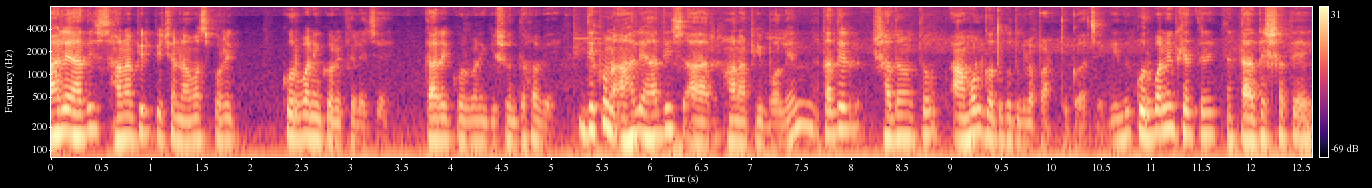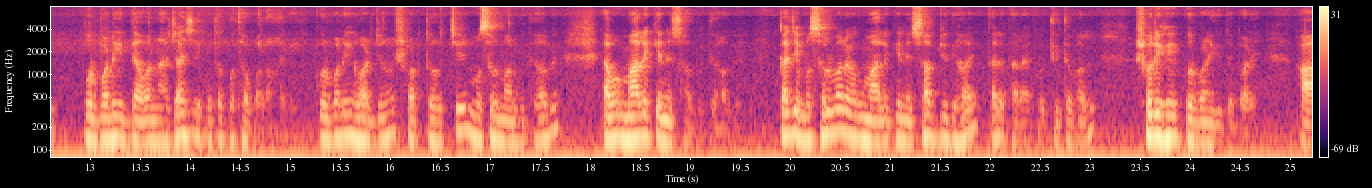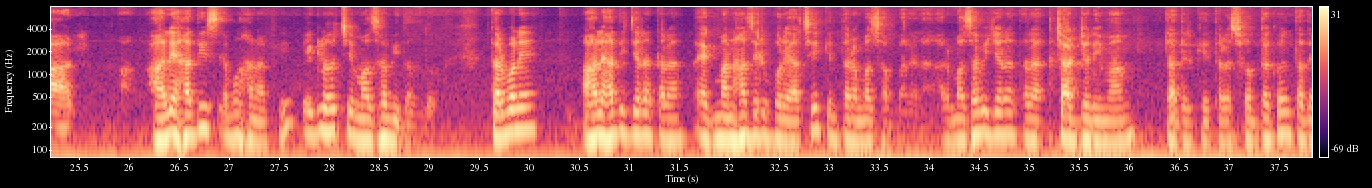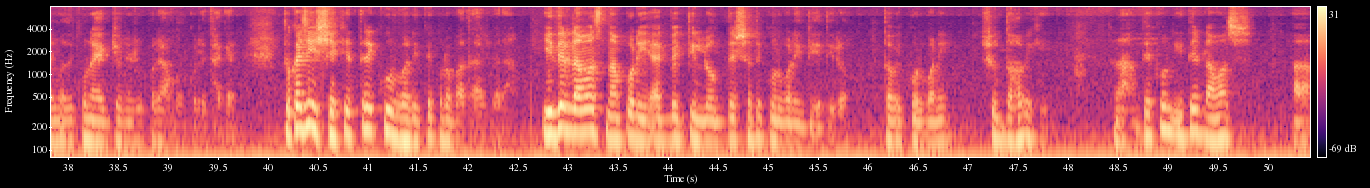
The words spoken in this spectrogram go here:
আহলে হাদিস হানাফির পিছনে নামাজ পড়ে কোরবানি করে ফেলেছে। তার এই কোরবানি কি শুদ্ধ হবে? দেখুন, আহলে হাদিস আর হানাফি বলেন, তাদের সাধারণত আমলগত কতগুলো পার্থক্য আছে। কিন্তু কোরবানির ক্ষেত্রে তাদের সাথে কোরবানি দেওয়া না যায়, সে কথা কোথাও বলা হয়নি। কোরবানি হওয়ার জন্য শর্ত হচ্ছে মুসলমান হতে হবে এবং মালিকে নেশাব হতে হবে। কাজে মুসলমান এবং মালিকে নেশাব যদি হয়, তাহলে তারা একত্রিতভাবে শরীর হয়ে কোরবানি দিতে পারে। আর আহলে হাদিস এবং হানাফি, এগুলো হচ্ছে মাঝহাবি দ্বন্দ্ব। তার মানে আহলে হাদিস যারা, তারা এক মানহাজের উপরে আছে, কিন্তু তারা মাঝহাব মানে না। আর মাঝহাবি যারা, তারা চারজন ইমাম, তাদেরকে তারা শ্রদ্ধা করেন, তাদের মধ্যে কোনো একজনের উপরে আমল করে থাকেন। তো কাজেই সেক্ষেত্রে কুরবানিতে কোনো বাধা আসবে না। ঈদের নামাজ না পড়ে এক ব্যক্তির লোকদের সাথে কুরবানি দিয়ে দিল, তবে কোরবানি শুদ্ধ হবে কি? না, দেখুন, ঈদের নামাজ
